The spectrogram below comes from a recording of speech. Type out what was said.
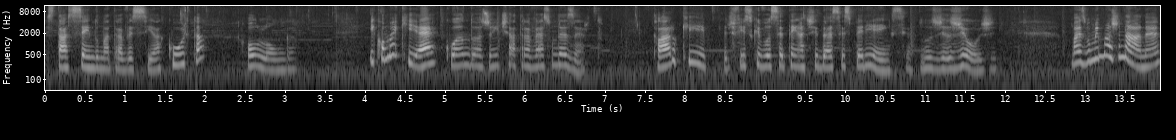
estar sendo uma travessia curta ou longa. E como é que é quando a gente atravessa um deserto? Claro que é difícil que você tenha tido essa experiência nos dias de hoje. Mas vamos imaginar, né?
